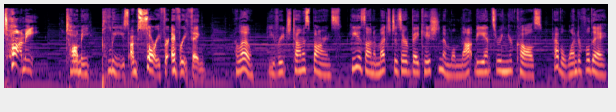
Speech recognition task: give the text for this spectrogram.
Tommy! Tommy, please, I'm sorry for everything. Hello, you've reached Thomas Barnes. He is on a much deserved vacation and will not be answering your calls. Have a wonderful day.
